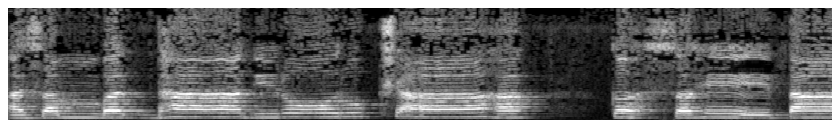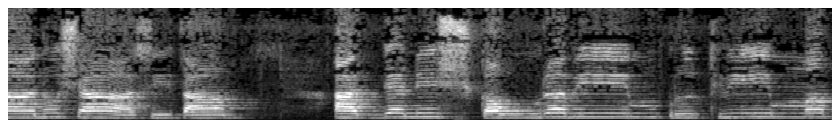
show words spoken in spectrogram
असम्बद्धा गिरोरुक्षाः कः सहेतानुशासिताम् अद्य निष्कौरवीम् पृथ्वीम्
